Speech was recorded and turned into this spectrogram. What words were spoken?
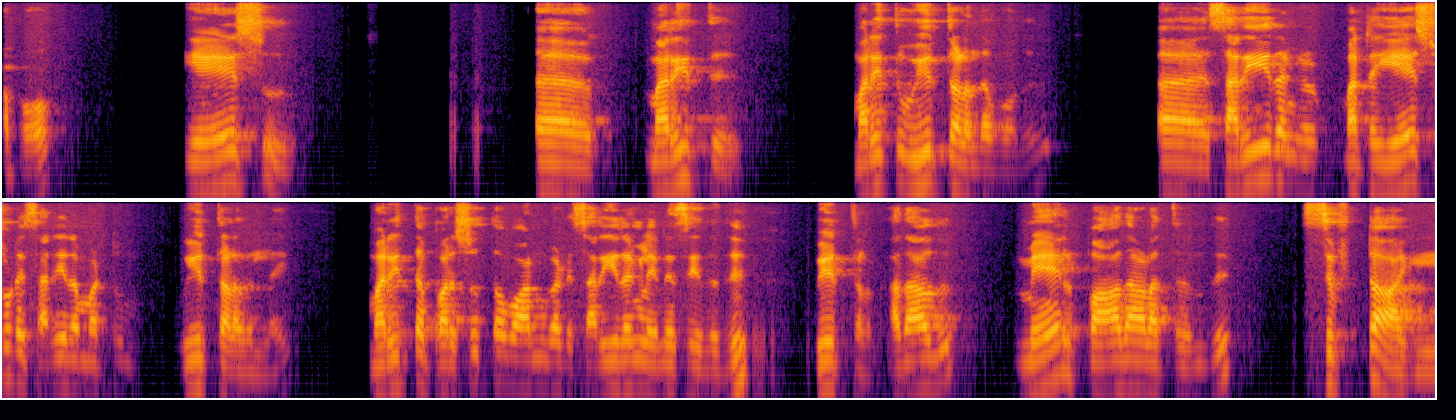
அப்போ இயேசு மறித்து மறித்து உயிர் தளர்ந்த போது ஆஹ், சரீரங்கள் மற்ற இயேசுடைய சரீரம் மட்டும் உயிர் தளவில்லை மரித்த பரிசுத்தவான்களுடைய சரீரங்கள் என்ன செய்தது? உயிர் தளர்ந்தது அதாவது மேல் பாதாளத்திலிருந்து ஷிஃப்ட் ஆகி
